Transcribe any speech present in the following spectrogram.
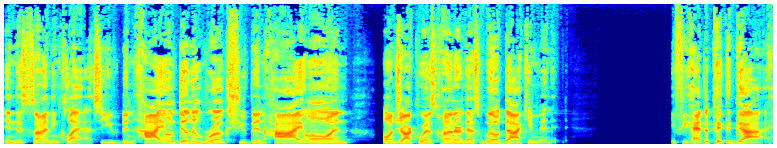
in this signing class, you've been high on Dylan Brooks, you've been high on on Jarquez Hunter. That's well documented. If you had to pick a guy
